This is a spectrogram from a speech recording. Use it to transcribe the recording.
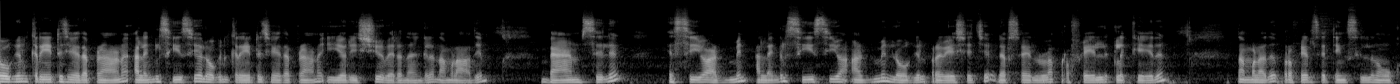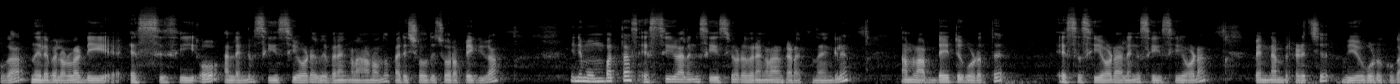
login create ചെയ്തപ്പോഴാണ് അല്ലെങ്കിൽ C C O login create ചെയ്തപ്പോഴാണ് ഈ ഒരു ഇഷ്യൂ വരുന്നതെങ്കിൽ നമ്മൾ ആദ്യം ബാംസിൽ എസ് സി ഒ അഡ്മിൻ അല്ലെങ്കിൽ സി സി ഒ അഡ്മിൻ ലോഗിൽ പ്രവേശിച്ച് ലെഫ്റ്റ് സൈഡിലുള്ള പ്രൊഫൈലിൽ ക്ലിക്ക് ചെയ്ത് നമ്മളത് പ്രൊഫൈൽ സെറ്റിങ്സിൽ നോക്കുക. നിലവിലുള്ള ഡി എസ് സി ഒ അല്ലെങ്കിൽ സി സി ഒയുടെ വിവരങ്ങളാണോ എന്ന് പരിശോധിച്ച് ഉറപ്പിക്കുക. ഇനി മുമ്പത്തെ എസ് സി ഒ അല്ലെങ്കിൽ സി സി ഒയുടെ വിവരങ്ങളാണ് കിടക്കുന്നതെങ്കിൽ നമ്മൾ അപ്ഡേറ്റ് കൊടുത്ത് എസ് സിയോടെ അല്ലെങ്കിൽ സി സി സിയോടെ പെൻ നമ്പർ അടിച്ച് വ്യൂ കൊടുക്കുക.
